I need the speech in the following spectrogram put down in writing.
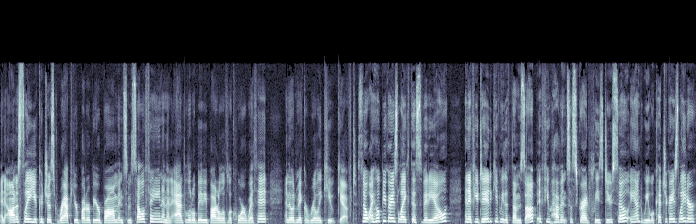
And honestly, you could just wrap your butterbeer bomb in some cellophane and then add the little baby bottle of liqueur with it, and it would make a really cute gift. So I hope you guys like this video, and if you did, give me the thumbs up. If you haven't subscribed, please do so, and we will catch you guys later.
